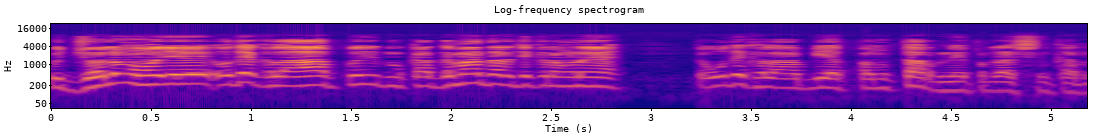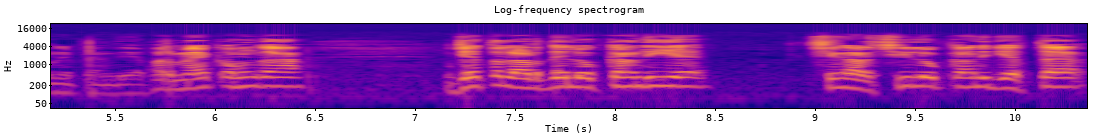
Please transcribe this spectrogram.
ਕੋਈ ਜ਼ੁਲਮ ਹੋ ਜੇ, ਉਹਦੇ ਖਿਲਾਫ ਕੋਈ ਮੁਕੱਦਮਾ ਦਰਜ ਕਰਾਉਣਾ ਹੈ, ਤੇ ਉਹਦੇ ਖਿਲਾਫ ਵੀ ਆਪਾਂ ਨੂੰ ਧਰਨੇ ਪ੍ਰਦਰਸ਼ਨ ਕਰਨੇ ਪੈਂਦੇ ਆ। ਪਰ ਮੈਂ ਕਹੂੰਗਾ, ਜਿੱਤ ਲੜਦੇ ਲੋਕਾਂ ਦੀ ਹੈ, ਸੰਘਰਸ਼ੀ ਲੋਕਾਂ ਦੀ ਜਿੱਤ ਹੈ,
